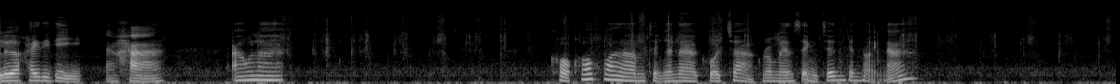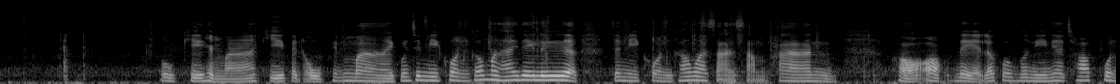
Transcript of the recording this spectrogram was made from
เลือกให้ดีๆนะคะ เอาละขอข้อความถึงอนาคตจาก Romance Angel กันหน่อยนะ โอเคเห็นไหมคีเป็น Open Mind คุณจะมีคนเข้ามาให้ได้เลือก จะมีคนเข้ามาสารสัมพันธ์ ขอออกเดทแล้วคนคนนี้เนี่ยชอบคุณ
